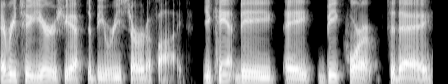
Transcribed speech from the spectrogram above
Every two years, you have to be recertified. You can't be a B Corp today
